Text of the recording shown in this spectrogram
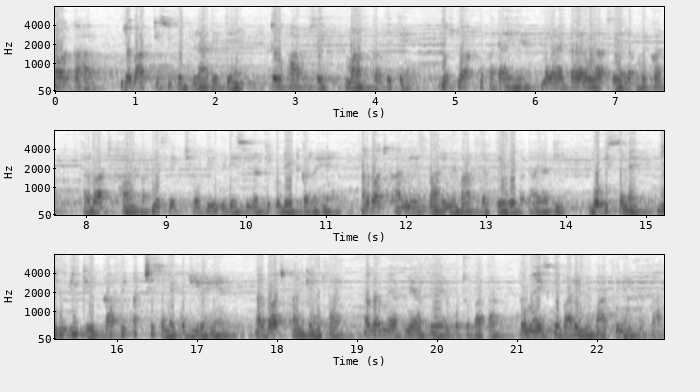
और कहा, जब आप किसी को भुला देते हैं तो आप उसे माफ़ कर देते हैं। दोस्तों, आपको पता ही है, मलाइका अरोड़ा से अलग होकर अरबाज खान अपने से एक छोटी विदेशी लड़की को डेट कर रहे हैं। अरबाज खान ने इस बारे में बात करते हुए बताया कि वो इस समय ज़िंदगी के काफ़ी अच्छे समय को जी रहे हैं। अरबाज खान के अनुसार, अगर मैं अपने अफेयर को छुपाता तो मैं इसके बारे में बात ही नहीं करता।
